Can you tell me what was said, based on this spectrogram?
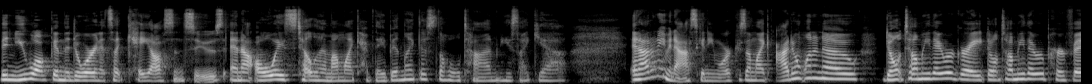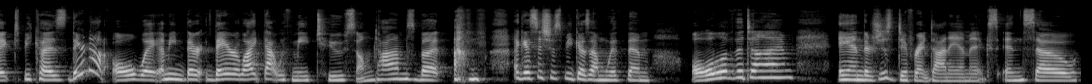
then you walk in the door and it's like chaos ensues. And I always tell him, I'm like, have they been like this the whole time? And he's like, yeah. And I don't even ask anymore because I'm like, I don't want to know. Don't tell me they were great. Don't tell me they were perfect because they're not always. I mean, they're they're like that with me too sometimes, but I guess it's just because I'm with them all of the time and there's just different dynamics. And so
